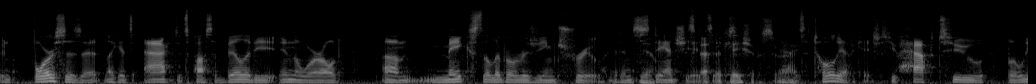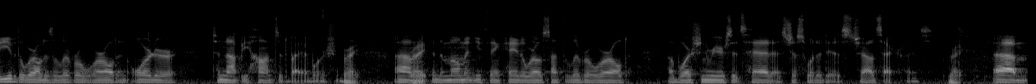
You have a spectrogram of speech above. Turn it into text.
enforces it, like its act, its possibility in the world, um, makes the liberal regime true. It instantiates It's it. efficacious, Yeah, it's totally efficacious. You have to believe the world is a liberal world in order to not be haunted by abortion. Right. Um, Right. And the moment you think, hey, the world's not the liberal world, abortion rears its head as just what it is child sacrifice. Right. Um,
